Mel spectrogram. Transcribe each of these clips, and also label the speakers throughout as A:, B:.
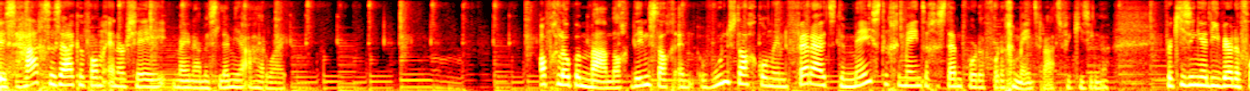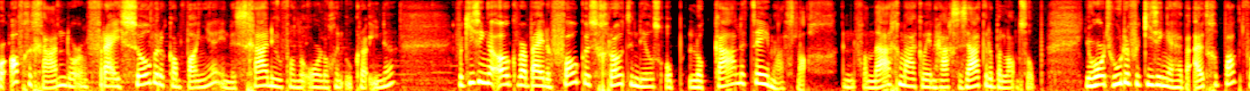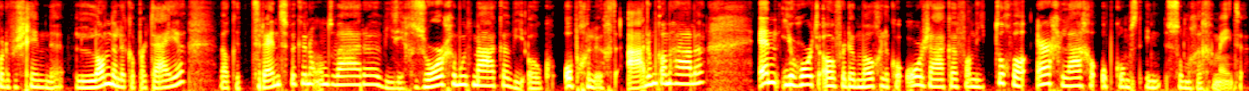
A: Is Haagse Zaken van NRC. Mijn naam is Lemia Aharwai. Afgelopen maandag, dinsdag en woensdag kon in veruit de meeste gemeenten gestemd worden voor de gemeenteraadsverkiezingen. Verkiezingen die werden voorafgegaan door een vrij sobere campagne in de schaduw van de oorlog in Oekraïne. Verkiezingen ook waarbij de focus grotendeels op lokale thema's lag. En vandaag maken we in Haagse Zaken de balans op. Je hoort hoe de verkiezingen hebben uitgepakt voor de verschillende landelijke partijen. Welke trends we kunnen ontwaren, wie zich zorgen moet maken, wie ook opgelucht adem kan halen. En je hoort over de mogelijke oorzaken van die toch wel erg lage opkomst in sommige gemeenten.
